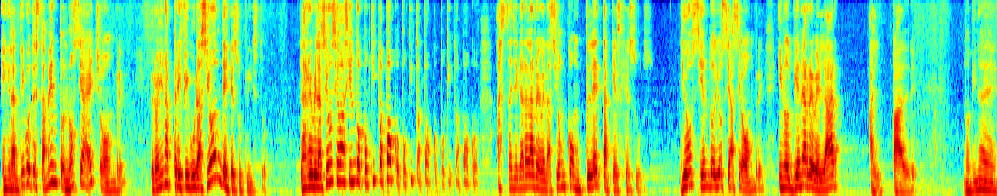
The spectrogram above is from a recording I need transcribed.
En el Antiguo Testamento no se ha hecho hombre, pero hay una prefiguración de Jesucristo. La revelación se va haciendo poquito a poco, poquito a poco, poquito a poco, hasta llegar a la revelación completa que es Jesús. Dios siendo Dios se hace hombre y nos viene a revelar al Padre. Nos viene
